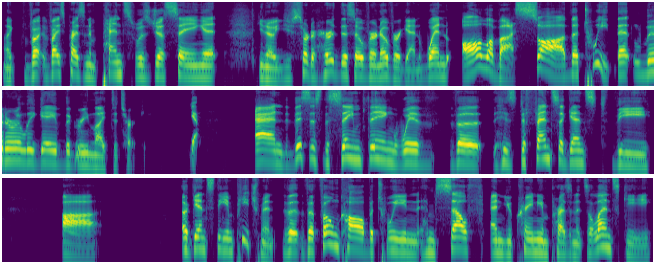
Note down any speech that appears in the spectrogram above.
Like v- Vice President Pence was just saying it. You know, you sort of heard this over and over again when all of us saw the tweet that literally gave the green light to Turkey. Yeah. And this is the same thing with the his defense against the uh against the impeachment. The the phone call between himself and Ukrainian President Zelensky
